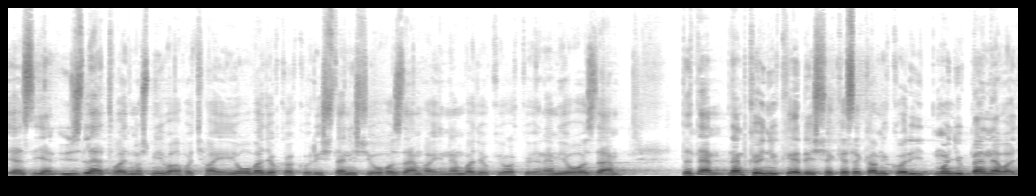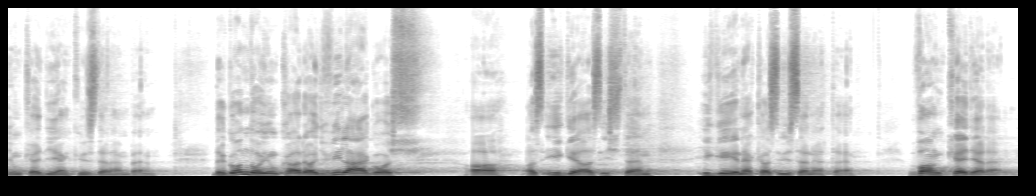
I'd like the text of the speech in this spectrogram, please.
ez ilyen üzlet, vagy most mi van, hogy ha én jó vagyok, akkor Isten is jó hozzám, ha én nem vagyok jó, akkor ő nem jó hozzám. Tehát nem, nem könnyű kérdések ezek, amikor így mondjuk benne vagyunk egy ilyen küzdelemben. De gondoljunk arra, hogy világos a, az ige, az Isten igének az üzenete. Van kegyelem.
